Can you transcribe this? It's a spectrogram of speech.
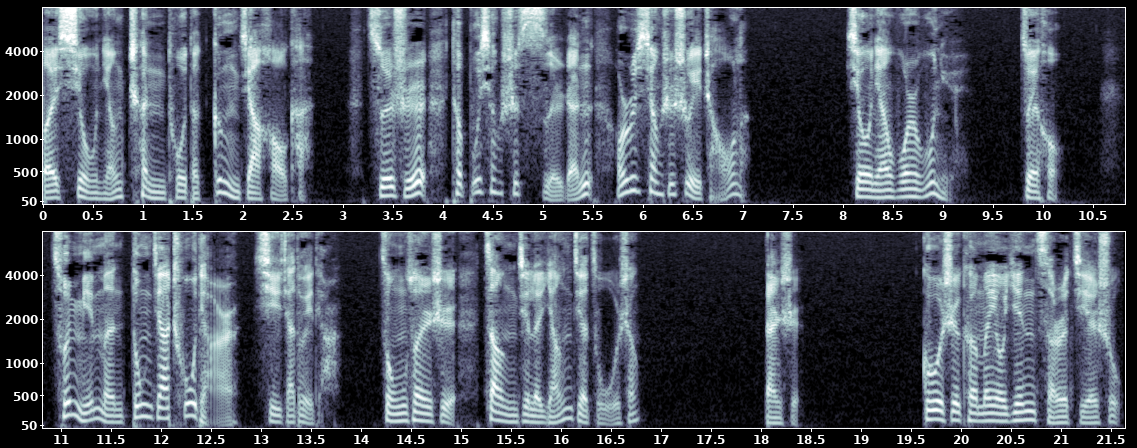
把秀娘衬托得更加好看。此时他不像是死人，而像是睡着了。秀娘无儿无女，最后，村民们东家出点儿，西家兑点儿，总算是葬进了杨家祖上。但是，故事可没有因此而结束。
